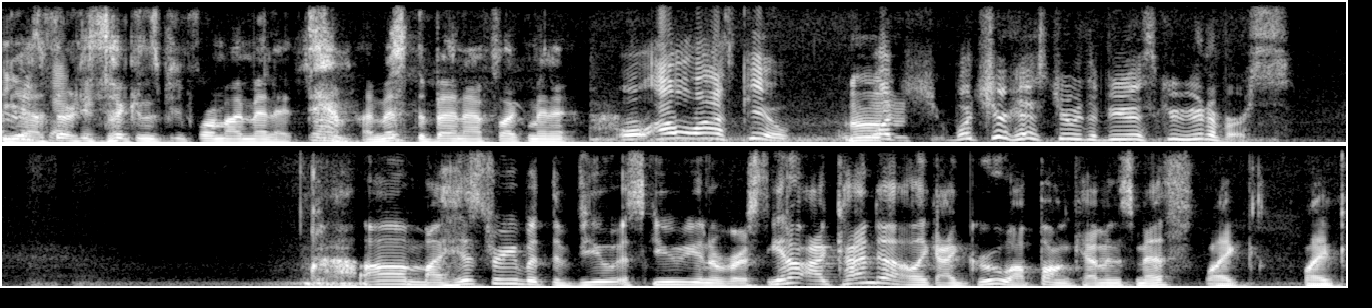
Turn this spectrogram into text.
yeah, 30 seconds before my minute. Damn, I missed the Ben Affleck minute. Well, I will ask you, Mm. what's, what's your history with the View Askew universe? Um, my history with the View Askew universe. You know, I kind of like I grew up on Kevin Smith. Like, like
